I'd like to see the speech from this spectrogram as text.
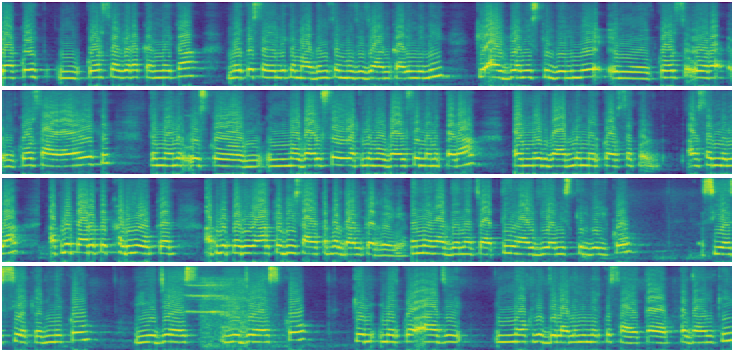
या कोई कोर्स वगैरह करने का। मेरे को सहेली के माध्यम से मुझे जानकारी मिली कि आईबीएम स्किल बिल्ड में कोर्स और कोर्स आया है एक। मैंने उसको मोबाइल से, अपने मोबाइल से मैंने पढ़ा। पढ़ने के बाद में मेरे को अवसर अवसर मिला। अपने पैरों पे खड़ी होकर, अपने परिवार के भी सहायता प्रदान कर रही है। धन्यवाद देना चाहती हूँ आईबीएम स्किल बिल्ड को सीएससी एकेडमी को यूजेएस यूजेएस को, कि मेरे को आज नौकरी दिलाने में मेरे को सहायता प्रदान की।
